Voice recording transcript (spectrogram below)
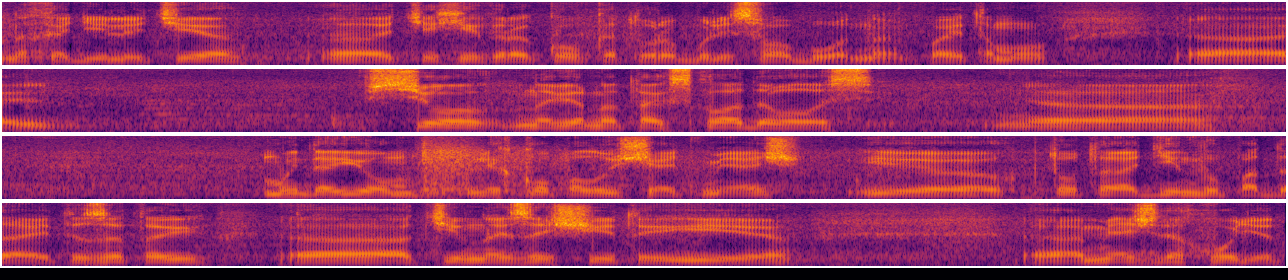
находили те, э, тех игроков, которые были свободны. Поэтому все, наверное, так складывалось. Э, мы даем легко получать мяч, и э, кто-то один выпадает из этой э, активной защиты, и э, мяч доходит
